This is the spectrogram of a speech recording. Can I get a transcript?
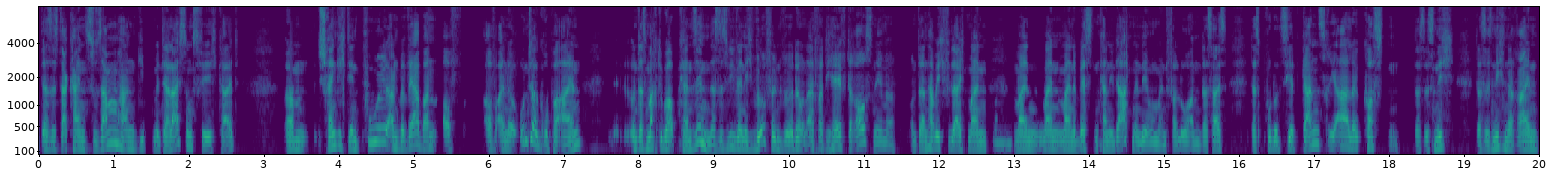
dass es da keinen Zusammenhang gibt mit der Leistungsfähigkeit, ähm, schränke ich den Pool an Bewerbern auf, auf eine Untergruppe ein, und das macht überhaupt keinen Sinn. Das ist wie wenn ich würfeln würde und einfach die Hälfte rausnehme. Und dann habe ich vielleicht mein, mhm. mein, mein, meine besten Kandidaten in dem Moment verloren. Das heißt, das produziert ganz reale Kosten. Das ist nicht, das ist nicht eine rein,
